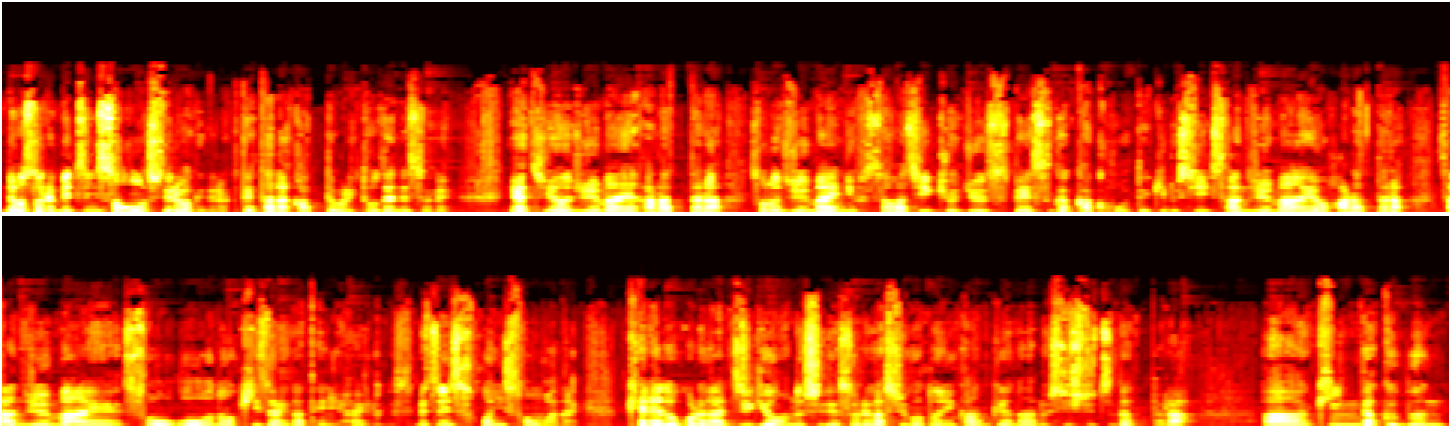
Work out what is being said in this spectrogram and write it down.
でもそれ別に損をしてるわけじゃなくて、ただ買って終わり。当然ですよね。家賃を10万円払ったら、その10万円にふさわしい居住スペースが確保できるし、30万円を払ったら、30万円相応の機材が手に入るんです。別にそこに損はない。けれど、これが事業主で、それが仕事に関係のある支出だったら、あ金額分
